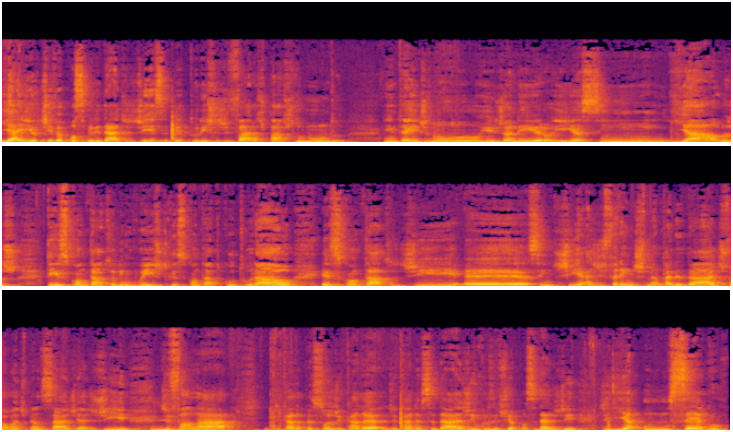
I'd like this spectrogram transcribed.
E aí eu tive a possibilidade de receber turistas de várias partes do mundo, entende, no Rio de Janeiro, e assim, guiá-los, ter esse contato linguístico, esse contato cultural, esse contato de é, sentir as diferentes mentalidades, forma de pensar, de agir, de falar de cada pessoa, de cada, de cada cidade. Inclusive tive a possibilidade de, de guiar um cego.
